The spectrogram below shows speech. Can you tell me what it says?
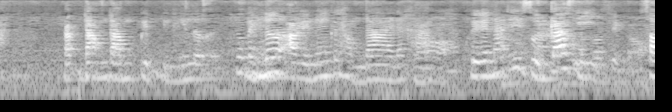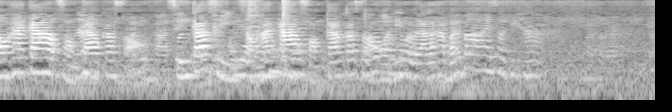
แบบดำดำๆกลิ่นอย่างนี้เลยอินเนอร์อาร์เรเนอร์ก็ทำได้นะคะ คุยกันได้ที่ 0 9 4 2 5 9 2 9 9 2 0 9 4 2 5 9 2 9 9 2 วันนี้หมดเวลาแล้วค่ะ บ๊ายบาย สวัสดีค่ะ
